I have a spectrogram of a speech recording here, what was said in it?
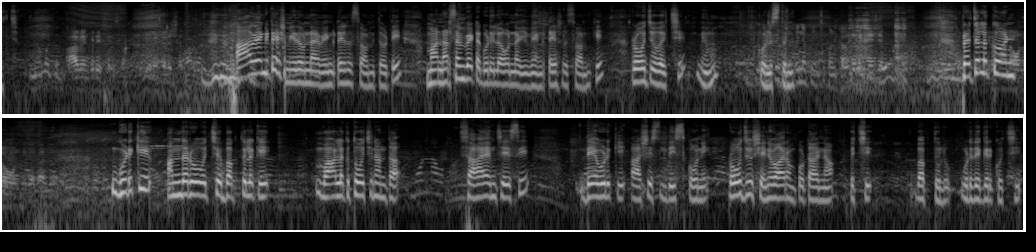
వచ్చు. ఆ వెంకటేశ్వర మీద ఉన్న వెంకటేశ్వర స్వామితోటి మా నర్సంపేట గుడిలో ఉన్న ఈ వెంకటేశ్వర స్వామికి రోజు వచ్చి మేము కొలుస్తున్నాం. ప్రజలకు గుడికి అందరూ వచ్చే భక్తులకి వాళ్ళకు తోచినంత సహాయం చేసి దేవుడికి ఆశీస్సులు తీసుకొని రోజు శనివారం పూట ఆయన వచ్చి భక్తులు గుడి దగ్గరికి వచ్చి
